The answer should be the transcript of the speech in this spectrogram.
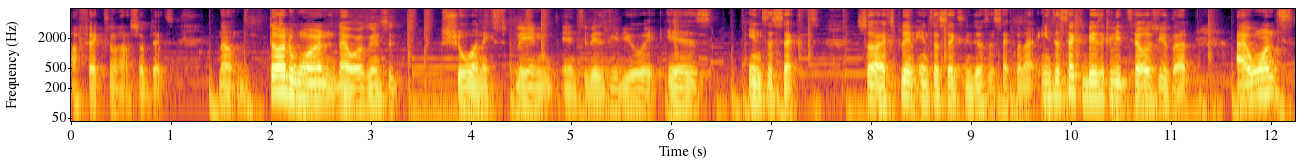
affecting our subjects. Now, the third one that we're going to show and explain in today's video is intersect. So I'll explain intersect in just a second. Now, intersect basically tells you that I want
